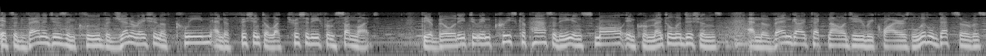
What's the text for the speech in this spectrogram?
Its advantages include the generation of clean and efficient electricity from sunlight, the ability to increase capacity in small incremental additions, and the Vanguard technology requires little debt service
